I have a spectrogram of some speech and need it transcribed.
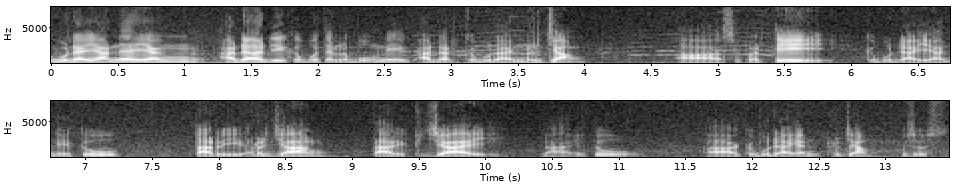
Kebudayaannya yang ada di Kabupaten Lebong ini adat kebudayaan Rejang uh, seperti kebudayaan itu tari rejang, tari kejai. Nah, itu uh, kebudayaan rejang khusus.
